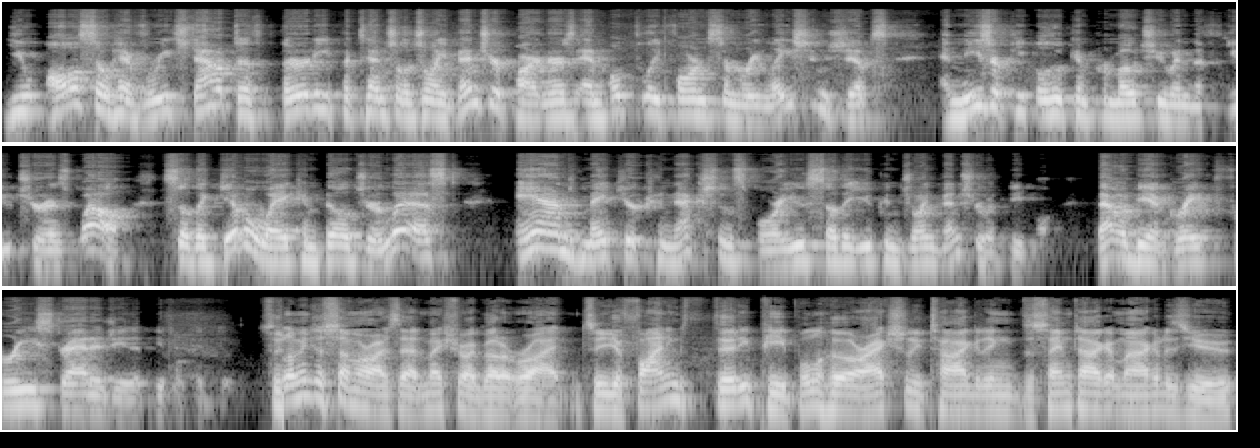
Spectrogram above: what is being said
you also have reached out to 30 potential joint venture partners and hopefully formed some relationships. And these are people who can promote you in the future as well. So the giveaway can build your list and make your connections for you so that you can joint venture with people. That would be a great free strategy that people could do. So let me just summarize that and make sure I got it right. So you're finding 30 people who are actually targeting the same target market as you.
